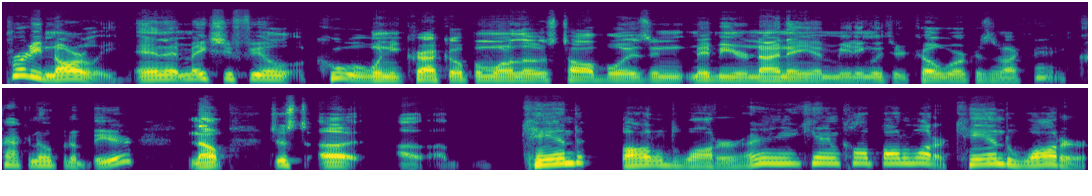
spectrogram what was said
Pretty gnarly, and it makes you feel cool when you crack open one of those tall boys in maybe your 9 a.m. meeting with your coworkers and like, man, you cracking open a beer? Nope, just a, a, a canned bottled water. I mean, you can't even call it bottled water, canned water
